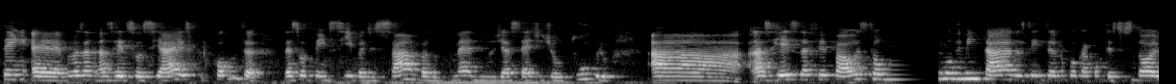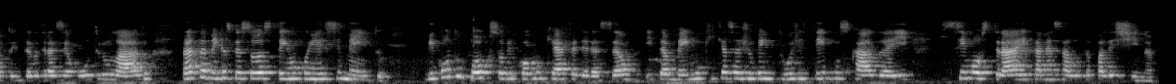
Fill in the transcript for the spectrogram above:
tem é, nas redes sociais, por conta dessa ofensiva de sábado, né, no dia 7 de outubro, a, as redes da FEPAL estão movimentadas, tentando colocar contexto histórico, tentando trazer um outro lado, para também que as pessoas tenham conhecimento. Me conta um pouco sobre como que é a federação e também o que, que essa juventude tem buscado aí se mostrar e estar tá nessa luta palestina.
